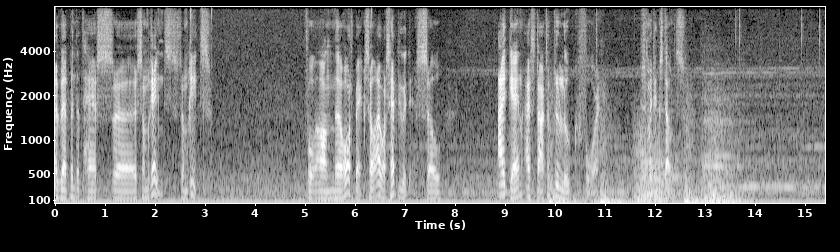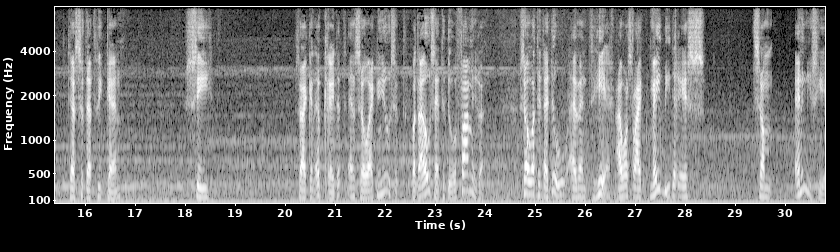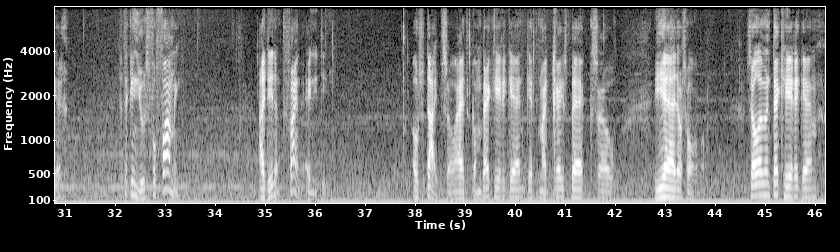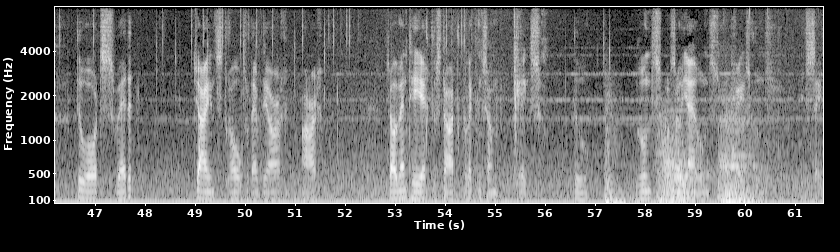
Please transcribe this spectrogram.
a weapon that has uh, some range, some reach for on horseback. So I was happy with this. So again, I started to look for smithing stones, just so that we can see. So I can upgrade it and so I can use it. But I also had to do a farming run. So what did I do? I went here. I was like, maybe there is some enemies here that I can use for farming. I didn't find anything. Also died, so I had to come back here again, get my grace back, so... Yeah, that was horrible. So I went back here again, towards where the giants, trolls, whatever they are, are. So I went here to start collecting some grace. To runes, so yeah, runes, grace, runes, it's same.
